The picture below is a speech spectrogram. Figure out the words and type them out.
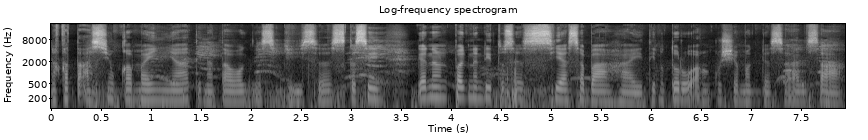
nakataas yung kamay niya, tinatawag niya si Jesus. Kasi ganun pag nandito sa, siya sa bahay, tinuturuan ko siya magdasal sa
